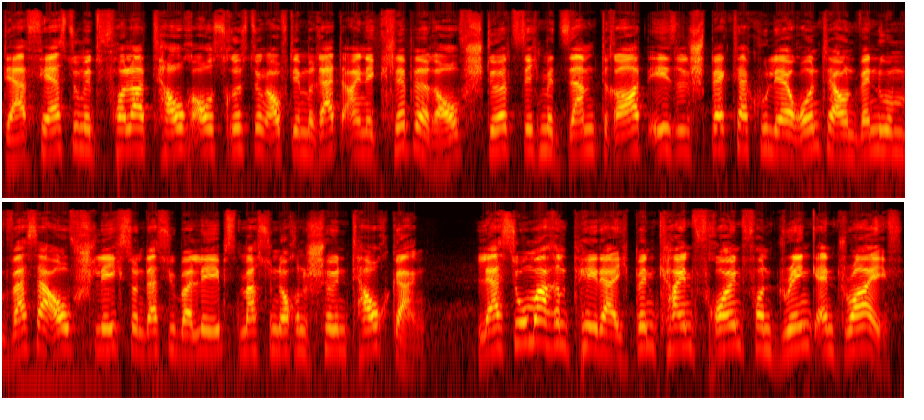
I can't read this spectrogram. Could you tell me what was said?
Da fährst du mit voller Tauchausrüstung auf dem Rad eine Klippe rauf, stürzt dich mit samt Drahtesel spektakulär runter und wenn du im Wasser aufschlägst und das überlebst, machst du noch einen schönen Tauchgang. Lass so machen, Peter. Ich bin kein Freund von Drink and Drive.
